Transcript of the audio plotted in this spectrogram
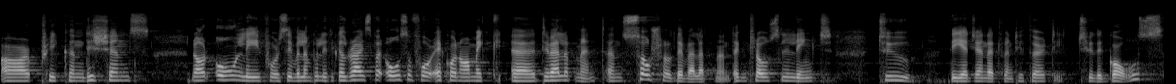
are preconditions not only for civil and political rights, but also for economic uh, development and social development, and closely linked to the Agenda 2030, to the goals.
